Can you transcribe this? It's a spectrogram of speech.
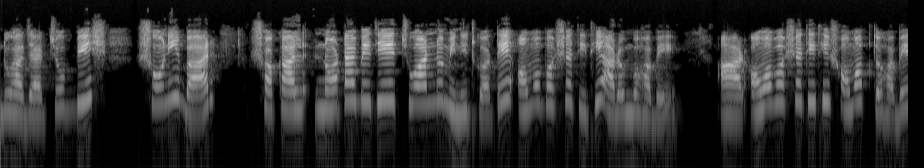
দু হাজার চব্বিশ শনিবার সকাল নটা বেজে চুয়ান্ন মিনিট গতে অমাবস্যা তিথি আরম্ভ হবে। আর অমাবস্যা তিথি সমাপ্ত হবে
